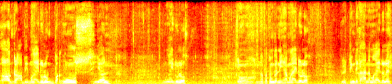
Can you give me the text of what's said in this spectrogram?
Ah, grabe mga idolo, bangus. Yan. Mga idolo. Oh, napatong ganiha mga idolo. Ting dekahan na mga idol eh.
